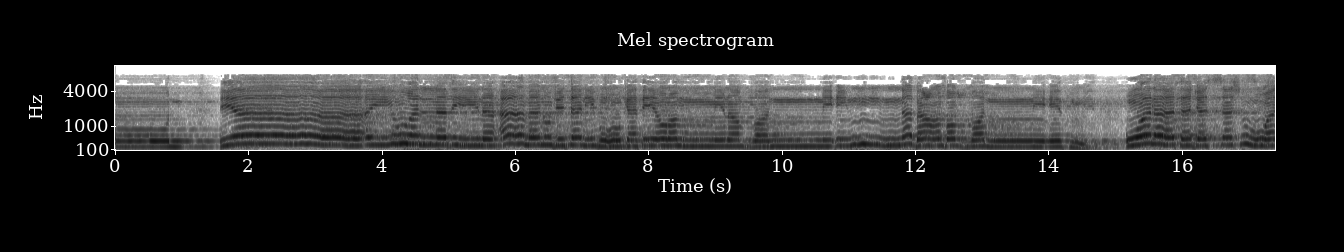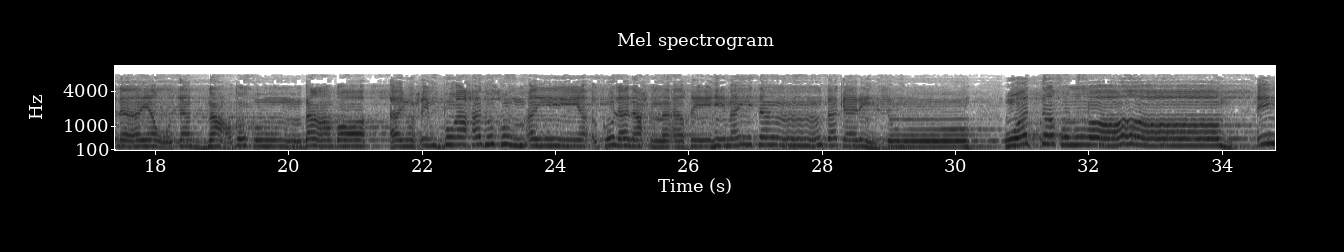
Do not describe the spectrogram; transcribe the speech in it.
آمنوا اجتنبوا كثيرا من الظن إن بعض الظن إثم ولا تجسسوا ولا يغتب بعضكم بعضا أيحب أحدكم أن يأكل لحم أخيه ميتا فكرهتموه واتقوا الله إن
